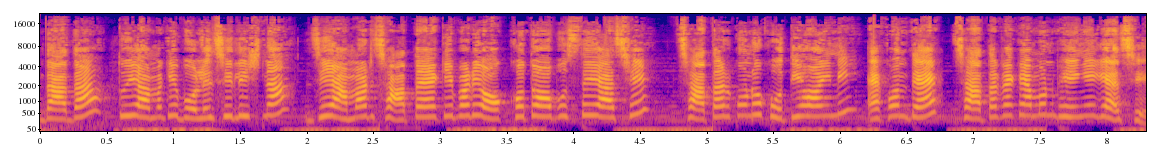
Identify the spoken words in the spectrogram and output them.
দাদা, তুই আমাকে বলেছিলিস না যে আমার ছাতা একেবারে অক্ষত অবস্থায় আছে? ছাতার কোনো ক্ষতি হয়নি? এখন দেখ, ছাতাটা কেমন ভেঙে গেছে।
